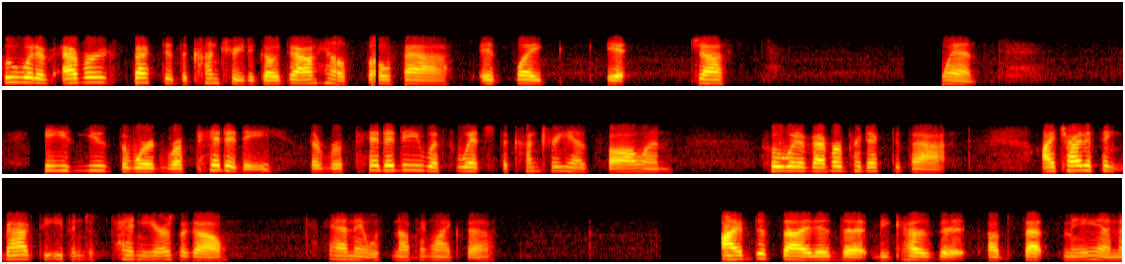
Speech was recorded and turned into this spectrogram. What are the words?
who would have ever expected the country to go downhill so fast? It's like it just went. He used the word rapidity, the rapidity with which the country has fallen. Who would have ever predicted that? I try to think back to even just 10 years ago, and it was nothing like this. I've decided that because it upsets me and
